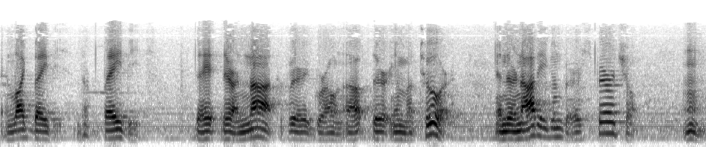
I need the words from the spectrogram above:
and like babies. They're babies. They, they are not very grown up. They're immature. And they're not even very spiritual. Mm.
